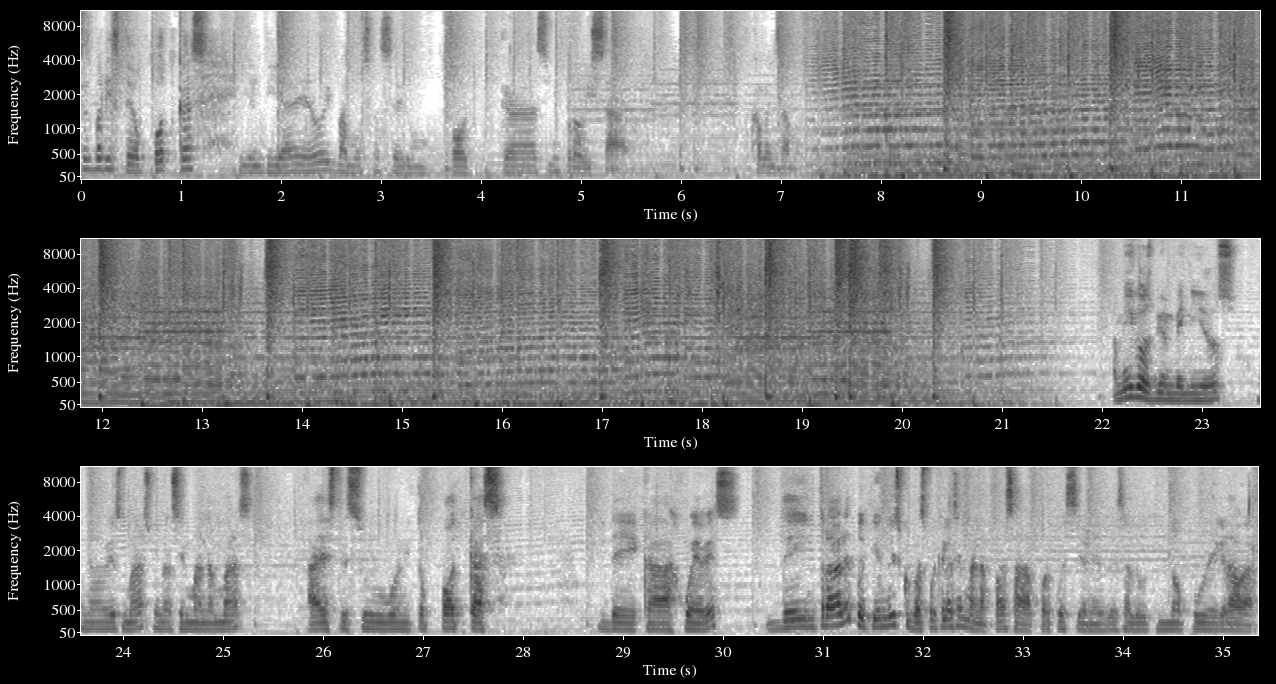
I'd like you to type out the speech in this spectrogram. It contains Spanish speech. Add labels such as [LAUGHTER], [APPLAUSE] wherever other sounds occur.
este es Baristeo Podcast y el día de hoy vamos a hacer un podcast improvisado. Comenzamos. Amigos, bienvenidos una vez más, una semana más a este su bonito podcast de cada jueves. De entrada les voy pidiendo disculpas porque la semana pasada por cuestiones de salud no pude grabar.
